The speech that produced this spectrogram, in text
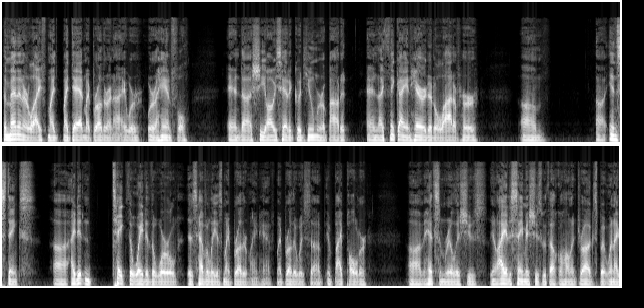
the men in her life, my my dad, my brother, and I were were a handful, and uh, she always had a good humor about it, and I think I inherited a lot of her. Um, uh, instincts. Uh, I didn't take the weight of the world as heavily as my brother might have. My brother was uh, bipolar, um, had some real issues. You know, I had the same issues with alcohol and drugs, but when I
